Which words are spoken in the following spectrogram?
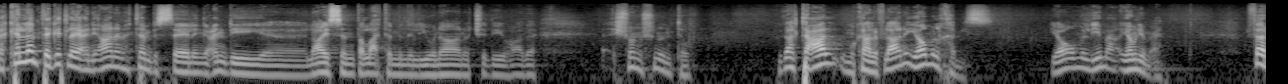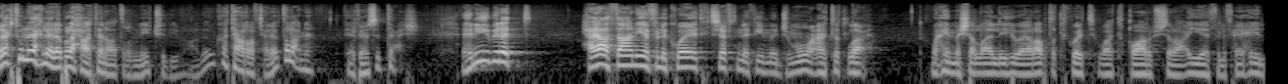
فكلمته قلت له يعني أنا مهتم بال sailing عندي آه، license طلعته من اليونان وكذي وهذا. شلون شنو أنتم؟ فقال تعال المكان الفلاني يوم الخميس يوم الجمعة يوم الجمعة. فرحت ولا يحلى برحاته ناطرني كذي وهذا. وكان تعرفت عليه وطلعنا في 2016 هني بدت حياة ثانية في الكويت اكتشفت ان في مجموعة تطلع. والحين ما شاء الله اللي هو رابطة الكويت هواة القوارب الشراعيه في الفحيحيل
